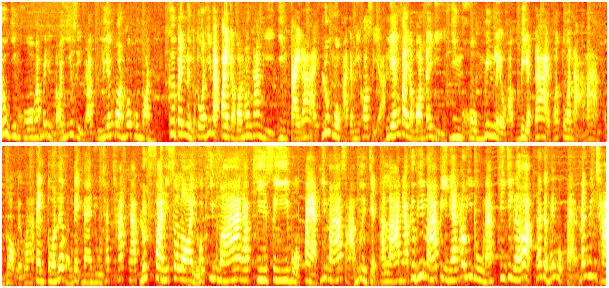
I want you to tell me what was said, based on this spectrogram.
ลูกยิงโค้งครับ ไม่ถึง 120ครับ เลี้ยงบอลควบคุมบอล คือเป็นหนึ่งตัวที่แบบไปกับบอลค่อนข้างดี ยิงไกลได้ ลูกมงอาจจะมีข้อเสีย เลี้ยงไปกับบอลได้ดี ยิงคมวิ่งเร็วครับ เบียดได้เพราะตัวหนามาก ผมบอกเลยว่า เป็นตัวเลือกของเด็กแมนยูชัดๆครับลุดฟานิสเซอรอย หรือว่าพี่ม้าครับ TC บวก8พี่ม้า 37,000 ล้านครับคือพี่ม้าปีนี้เท่าที่ดูนะ จริง ๆ แล้วอะถ้าเกิดไม่บวก8แม่งวิ่งช้า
